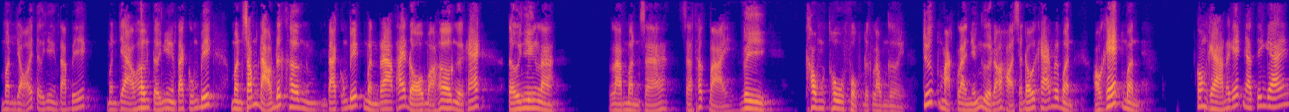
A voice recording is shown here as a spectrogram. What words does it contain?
Mình giỏi tự nhiên người ta biết, mình giàu hơn tự nhiên người ta cũng biết, mình sống đạo đức hơn người ta cũng biết, mình ra thái độ mà hơn người khác. Tự nhiên là là mình sẽ sẽ thất bại vì không thu phục được lòng người. Trước mặt là những người đó họ sẽ đối kháng với mình họ ghét mình. Con gà nó ghét nha tiếng gái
